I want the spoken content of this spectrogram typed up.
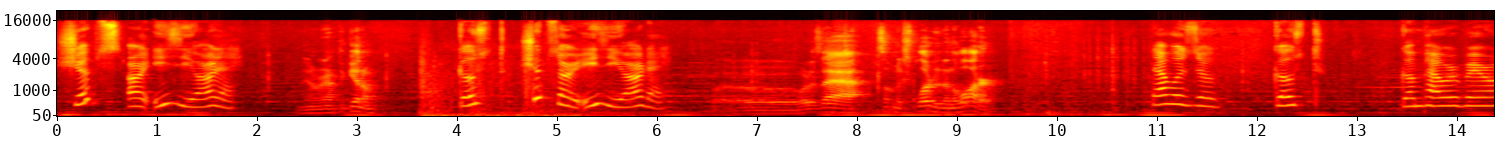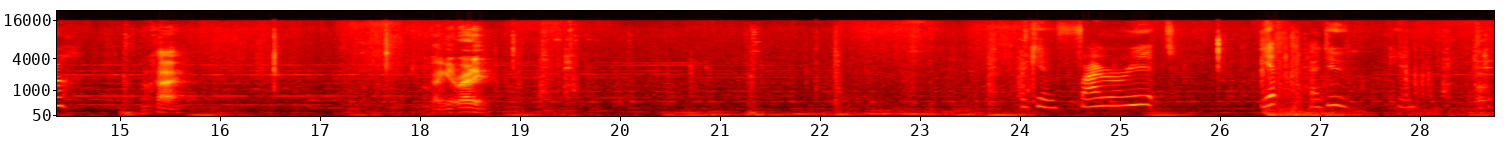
ships are easy, are they? Then we're gonna have to get them. Ghost ships are easy, are they? Whoa! What is that? Something exploded in the water. That was a ghost gunpowder barrel. Okay. Okay, get ready. I can fire it. Yep, I do. Can. Oh,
